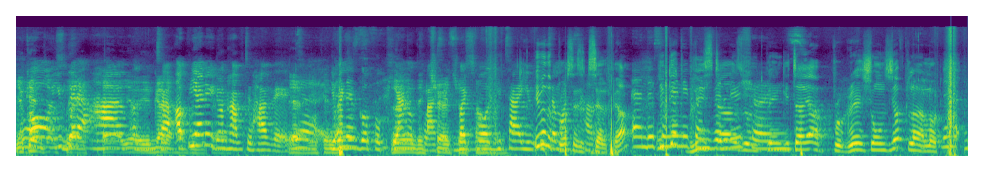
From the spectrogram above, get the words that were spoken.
You Oh, can't you just gotta like, have uh, yeah, a you guitar. gotta A piano, you don't have to have it. Yeah, Yeah. you can You just can just go for piano in classes, but for guitar, you Even the process itself, yeah? And there's you so get many blisters when playing convolutions. guitar, yeah, progressions, you have to learn a lot. There ha- there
